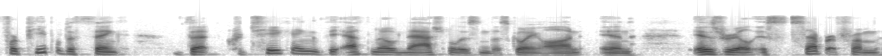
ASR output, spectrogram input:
for people to think that critiquing the ethno nationalism that's going on in Israel is separate from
